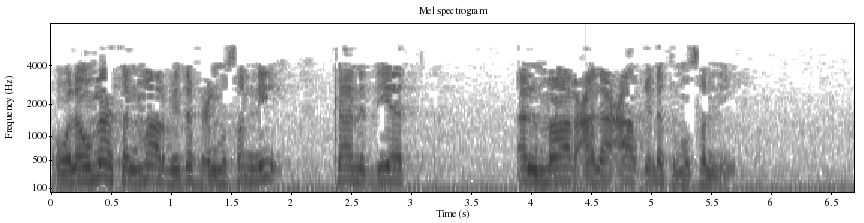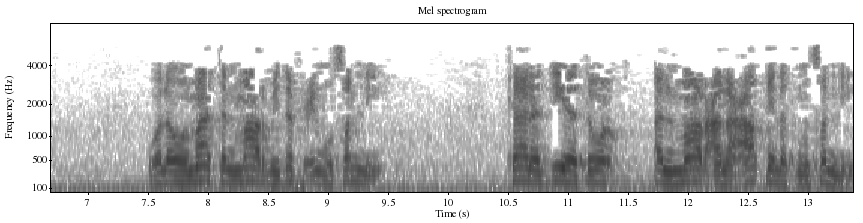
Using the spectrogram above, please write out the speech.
ولو مات المار بدفع المصلي كانت دية المار على عاقلة المصلي ولو مات المار بدفع المصلي كانت دية المار على عاقلة المصلي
